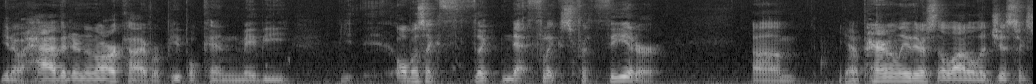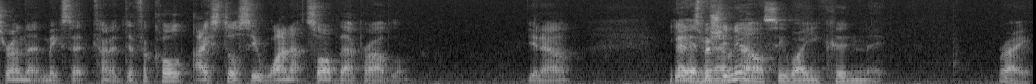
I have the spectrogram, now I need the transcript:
you know have it in an archive where people can maybe almost like like Netflix for theater. Um, Yep. Apparently, there's a lot of logistics around that makes that kind of difficult. I still see why not solve that problem. You know, Yeah, and especially I, mean, I now. don't see why you couldn't. Right.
